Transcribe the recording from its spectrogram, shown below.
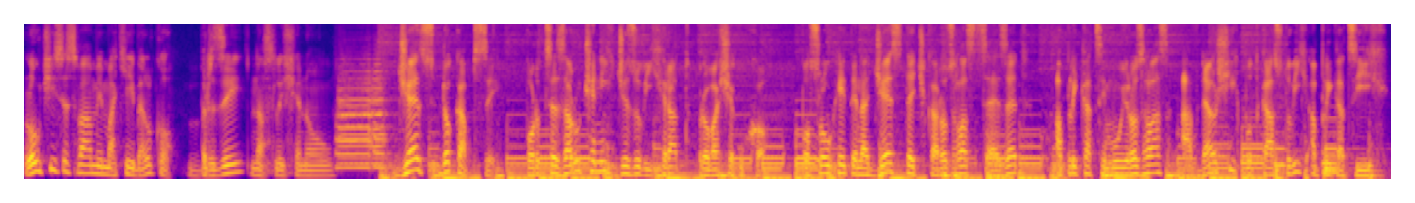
Loučí se s vámi Matěj Belko. Brzy naslyšenou. Jazz do kapsy. Porce zaručených jazzových rad pro vaše ucho. Poslouchejte na jazz.rozhlas.cz, aplikaci Můj rozhlas a v dalších podcastových aplikacích.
